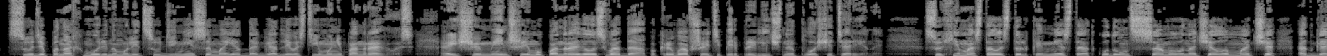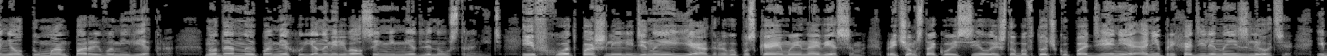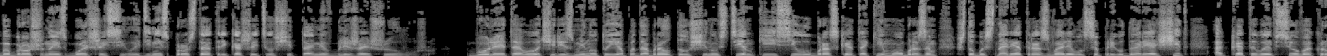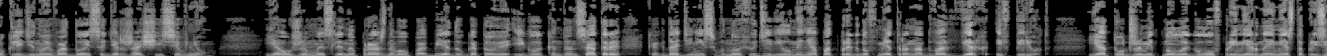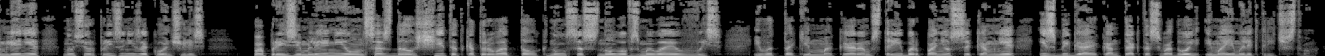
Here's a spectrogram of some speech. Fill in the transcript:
Судя по нахмуренному лицу Дениса, моя догадливость ему не понравилась, а еще меньше ему понравилась вода, покрывавшая теперь приличную площадь арены. Сухим осталось только место, откуда он с самого начала матча отгонял туман порывами ветра, но данную помеху я намеревался немедленно устранить. И в ход пошли ледяные ядра, выпускаемые навесом, причем с такой силой, чтобы в точку падения они приходили на излете, ибо брошенные с большей силой Денис просто отрикошетил щитами в ближайшую лужу. Более того, через минуту я подобрал толщину стенки и силу броска таким образом, чтобы снаряд разваливался при ударе о щит, окатывая все вокруг ледяной водой, содержащейся в нем. Я уже мысленно праздновал победу, готовя иглы-конденсаторы, когда Денис вновь удивил меня, подпрыгнув метра на два вверх и вперед. Я тут же метнул иглу в примерное место приземления, но сюрпризы не закончились. По приземлению он создал щит, от которого оттолкнулся, снова взмывая ввысь, и вот таким макаром Стрибор понесся ко мне, избегая контакта с водой и моим электричеством.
